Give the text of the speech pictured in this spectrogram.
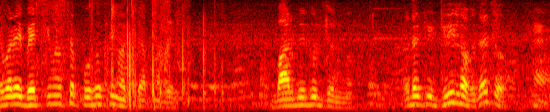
এবারে ভেটকি মাছটা প্রসেসিং হচ্ছে আপনাদের বারবিকুর জন্য। এটা কি গ্রিল হবে তাই তো? হ্যাঁ।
